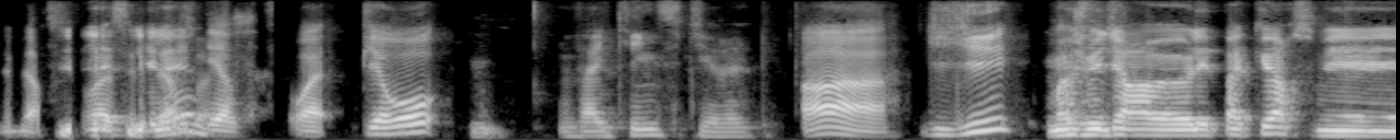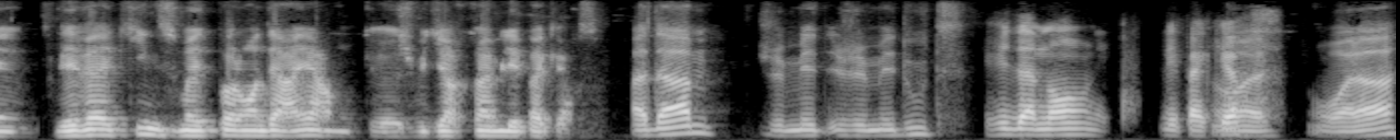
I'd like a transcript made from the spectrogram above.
Les Bears. Les- Ouais, c'est les les Bears, Lions. ouais. Bears. Ouais. Pierrot? Vikings, je dirais. Ah, Guigui? Moi, je vais dire euh, les Packers, mais les Vikings vont être pas loin derrière, donc euh, je vais dire quand même les Packers. Adam? Je mets, je mets doute. Évidemment, les, Packers. Ouais, voilà.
